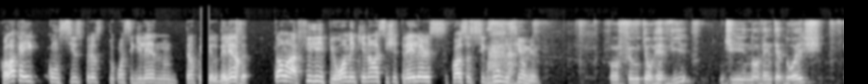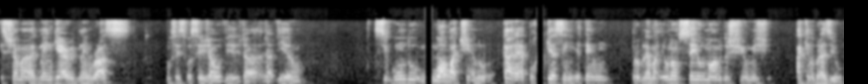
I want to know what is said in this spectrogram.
Coloca aí conciso pra eu conseguir ler no- tranquilo, beleza? Então vamos lá, Felipe, o homem que não assiste trailers, qual é o seu segundo filme? Foi um filme que eu revi de 92, que se chama Glenn Gary Glenn Ross. Não sei se vocês já ouviram, já, já viram. Segundo o Não. Al Pacino. Cara, é porque assim, eu tenho um problema. Eu não sei o nome dos filmes aqui no Brasil.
